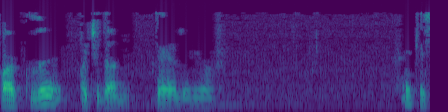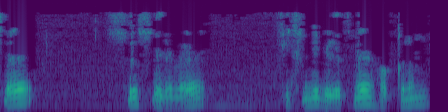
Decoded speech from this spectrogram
farklı açıdan değerleniyor. Herkese söz söyleme, fikrini belirtme hakkının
